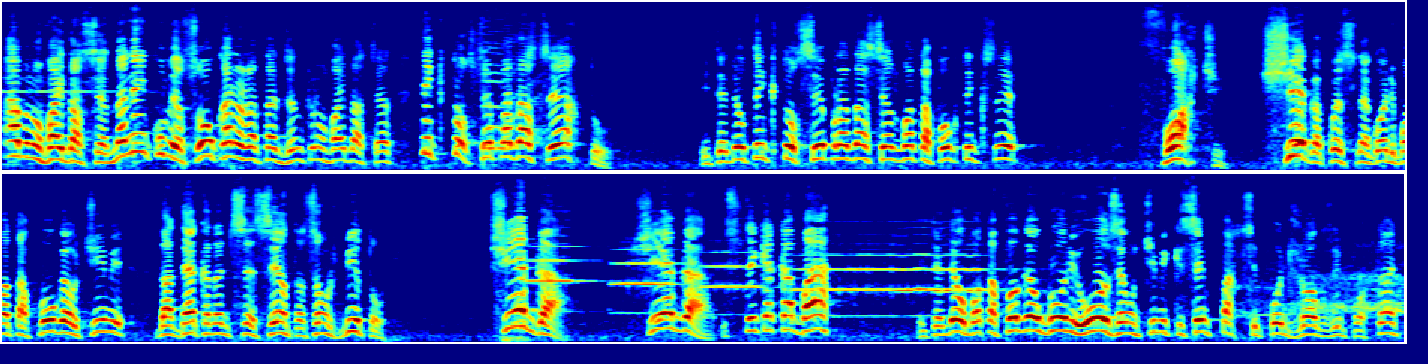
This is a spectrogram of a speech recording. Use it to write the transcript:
Ah, mas não vai dar certo. Não, nem começou, o cara já está dizendo que não vai dar certo. Tem que torcer para dar certo. Entendeu? Tem que torcer para dar certo. O Botafogo tem que ser forte. Chega com esse negócio de Botafogo, é o time da década de 60, são os Beatles. Chega! Chega! Isso tem que acabar. Entendeu? O Botafogo é o glorioso, é um time que sempre participou de jogos importantes,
